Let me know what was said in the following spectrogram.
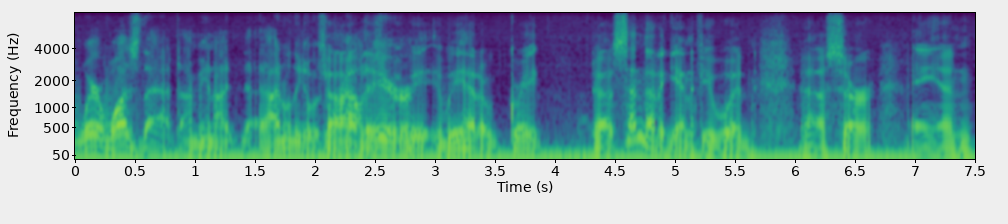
Where was that? I mean, I, I don't think it was uh, around here. We, we had a great uh, send that again if you would, uh, sir. And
